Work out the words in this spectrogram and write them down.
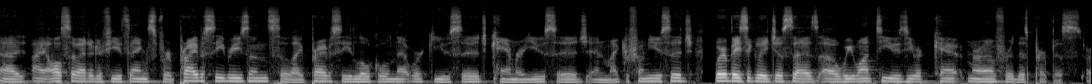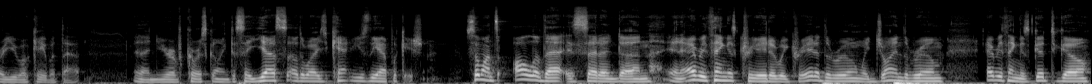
uh, I also added a few things for privacy reasons, so like privacy, local network usage, camera usage, and microphone usage, where it basically just says, uh, we want to use your camera for this purpose. Are you okay with that? And then you're, of course, going to say yes, otherwise, you can't use the application. So once all of that is said and done and everything is created, we created the room, we joined the room, everything is good to go.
